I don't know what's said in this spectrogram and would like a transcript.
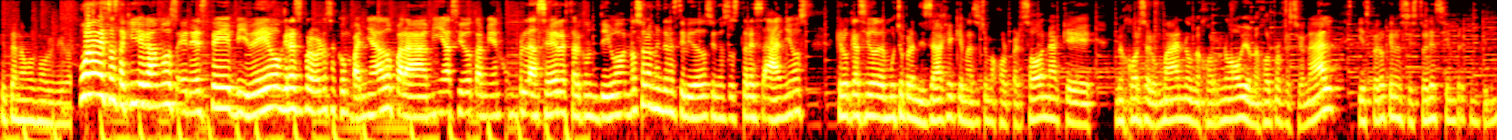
Sí tenemos movilidad. Pues hasta aquí llegamos en este video. Gracias por habernos acompañado. Para mí ha sido también un placer estar contigo, no solamente en este video, sino estos tres años. Creo que ha sido de mucho aprendizaje, que me has hecho mejor persona, que mejor ser humano, mejor novio, mejor profesional. Y espero que nuestra historia siempre continúe.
